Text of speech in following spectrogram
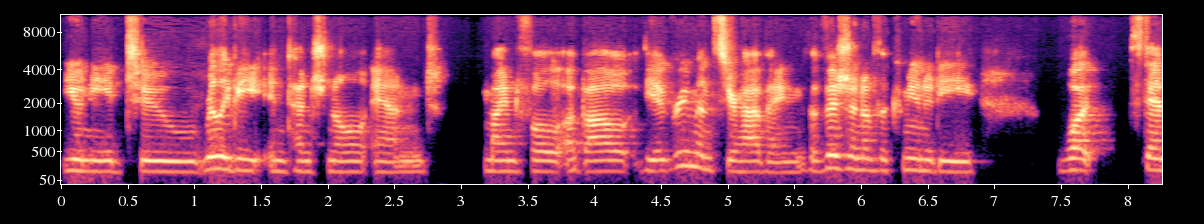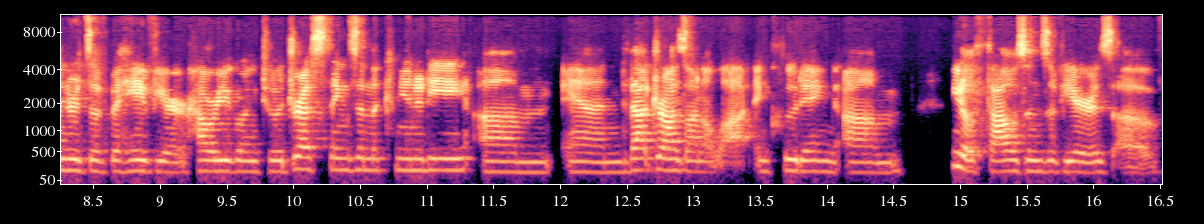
you need to really be intentional and mindful about the agreements you're having, the vision of the community, what standards of behavior how are you going to address things in the community? Um, and that draws on a lot including um, you know thousands of years of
